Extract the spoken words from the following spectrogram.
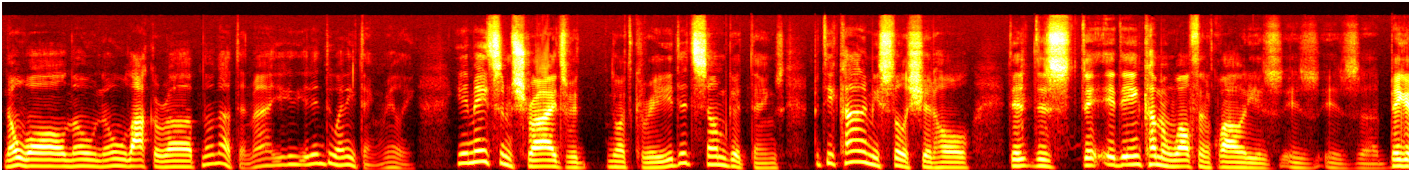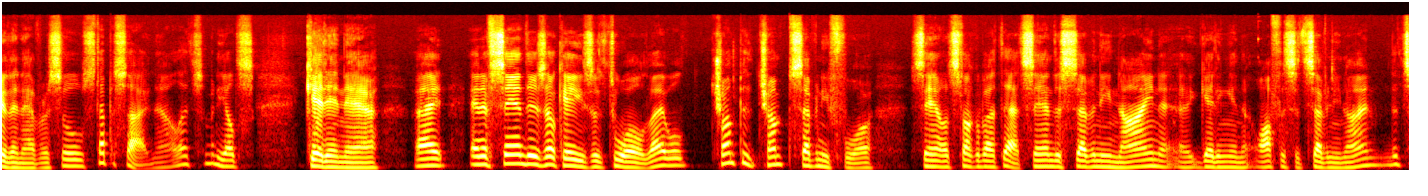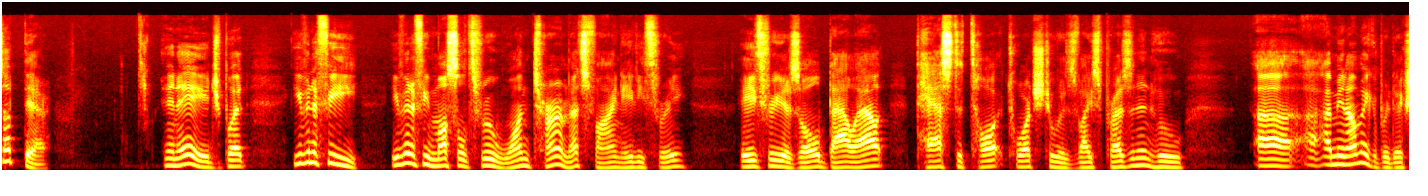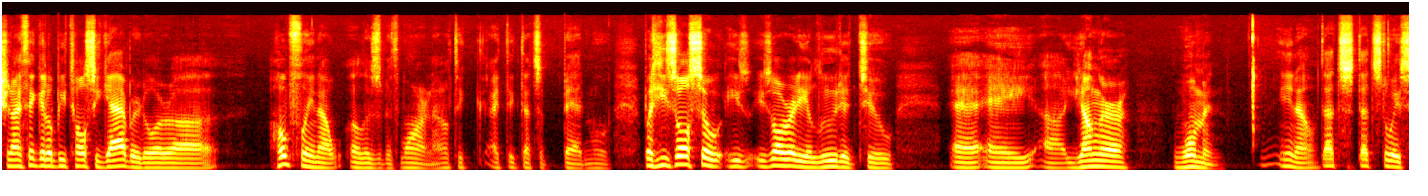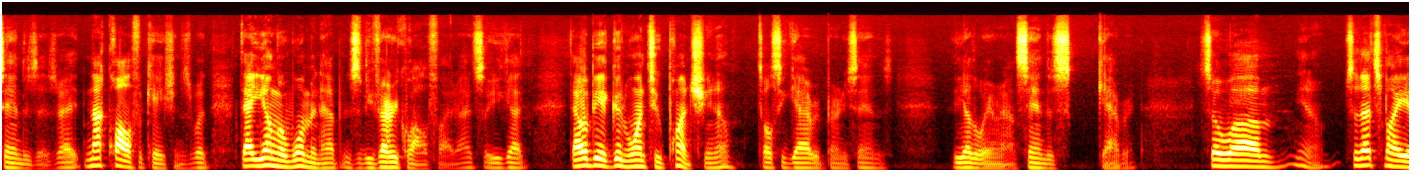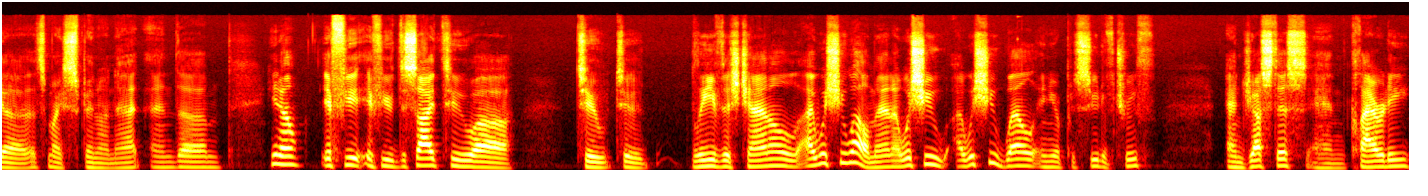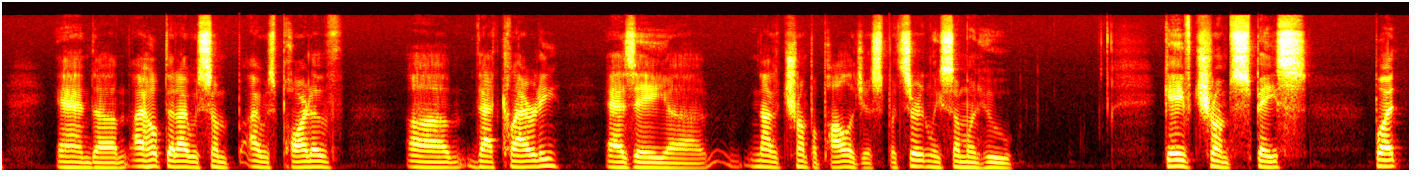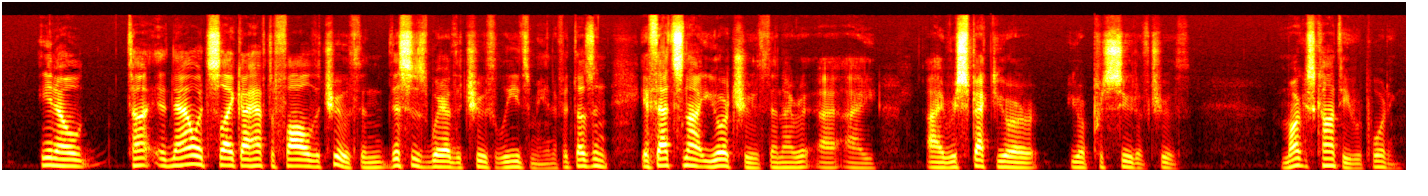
No wall, no no locker up, no nothing, man. You, you didn't do anything really. You made some strides with North Korea. You did some good things, but the economy's still a shithole. The, there's the, the income and wealth inequality is is is uh, bigger than ever. So step aside now. Let somebody else get in there, right? And if Sanders, okay, he's too old, right? Well, Trump Trump seventy four. Sand, let's talk about that. Sanders seventy nine, uh, getting in office at seventy nine. It's up there in age, but even if he even if he muscled through one term, that's fine. 83, 83 years old, bow out, pass the tor- torch to his vice president, who, uh, I mean, I'll make a prediction. I think it'll be Tulsi Gabbard or uh, hopefully not Elizabeth Warren. I don't think I think that's a bad move. But he's also he's he's already alluded to a, a, uh younger woman. You know, that's that's the way Sanders is, right? Not qualifications, but that younger woman happens to be very qualified, right? So you got that would be a good one-two punch, you know. Tulsi Gabbard, Bernie Sanders, the other way around, Sanders Gabbard. So um, you know, so that's my uh, that's my spin on that. And um, you know, if you if you decide to uh, to to leave this channel, I wish you well, man. I wish you I wish you well in your pursuit of truth and justice and clarity. And um, I hope that I was some I was part of um, that clarity as a uh, not a Trump apologist, but certainly someone who gave Trump space. But you know, now it's like I have to follow the truth, and this is where the truth leads me. And if it doesn't, if that's not your truth, then I, I I respect your your pursuit of truth. Marcus Conte reporting.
